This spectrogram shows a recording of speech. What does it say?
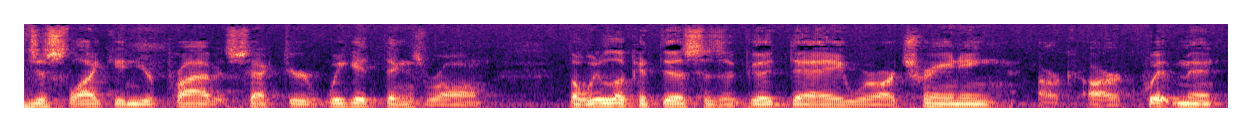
just like in your private sector, we get things wrong. But we look at this as a good day where our training, our, our equipment,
